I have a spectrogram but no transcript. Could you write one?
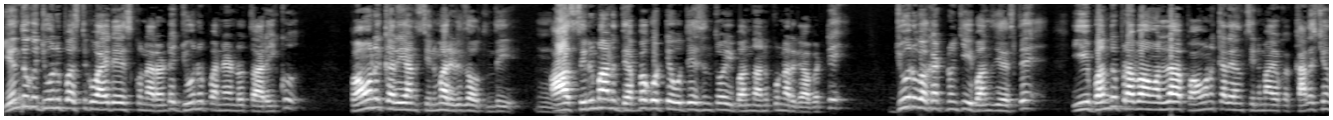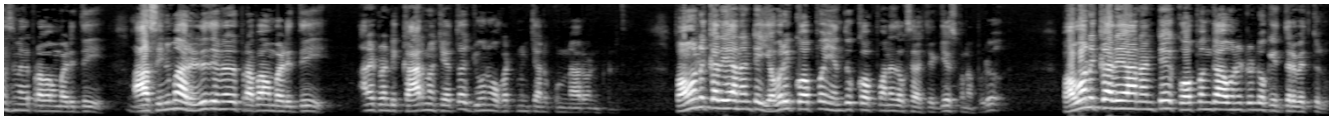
ఎందుకు జూన్ ఫస్ట్కి వాయిదా వేసుకున్నారంటే జూన్ పన్నెండో తారీఖు పవన్ కళ్యాణ్ సినిమా రిలీజ్ అవుతుంది. ఆ సినిమాను దెబ్బ కొట్టే ఉద్దేశంతో ఈ బంద్ అనుకున్నారు కాబట్టి జూన్ ఒకటి నుంచి ఈ బంద్ చేస్తే ఈ బంద్ ప్రభావం వల్ల పవన్ కళ్యాణ్ సినిమా యొక్క కలెక్షన్స్ మీద ప్రభావం పడిద్ది. ఆ సినిమా రిలీజ్ మీద ప్రభావం పడిద్ది అనేటువంటి కారణం చేత జూన్ ఒకటి నుంచి అనుకున్నారు అంటుంది పవన్ కళ్యాణ్ అంటే ఎవరి కోపం ఎందుకు కోపం అనేది ఒకసారి చెక్ చేసుకున్నప్పుడు పవన్ కళ్యాణ్ అంటే కోపంగా ఉన్నటువంటి ఒక ఇద్దరు వ్యక్తులు.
